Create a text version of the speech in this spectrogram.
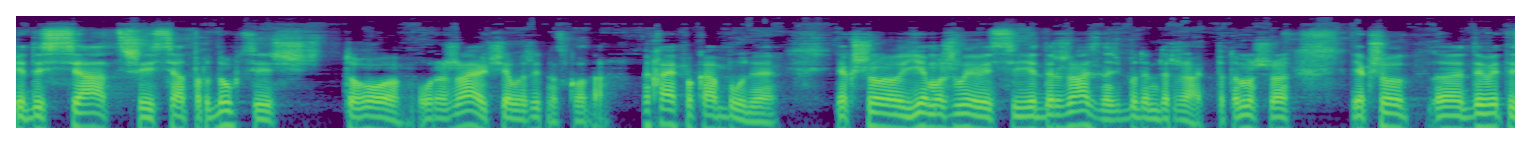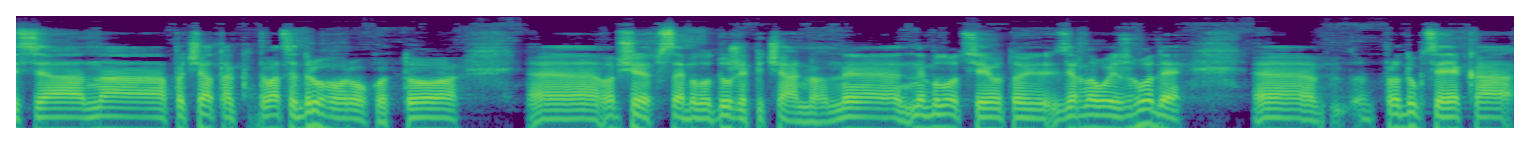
50-60 продукції того урожаю ще лежить на складах. Нехай поки буде. Якщо є можливість її держати, значить будемо держати. Тому що якщо е, дивитися на початок 22-го року, то е, взагалі все було дуже печально. Не, не було цієї зернової згоди. Е, продукція, яка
